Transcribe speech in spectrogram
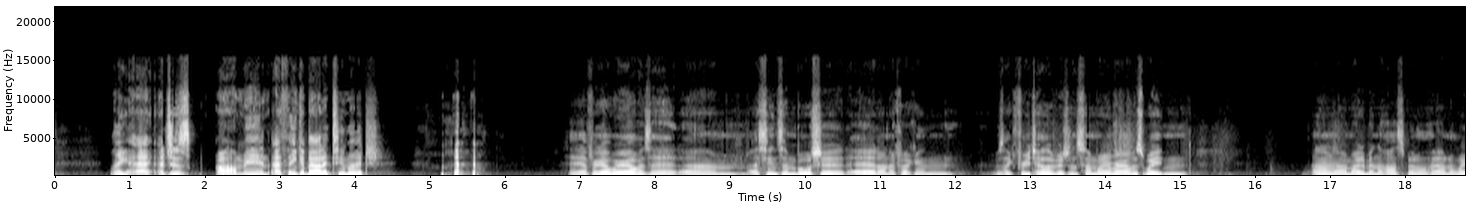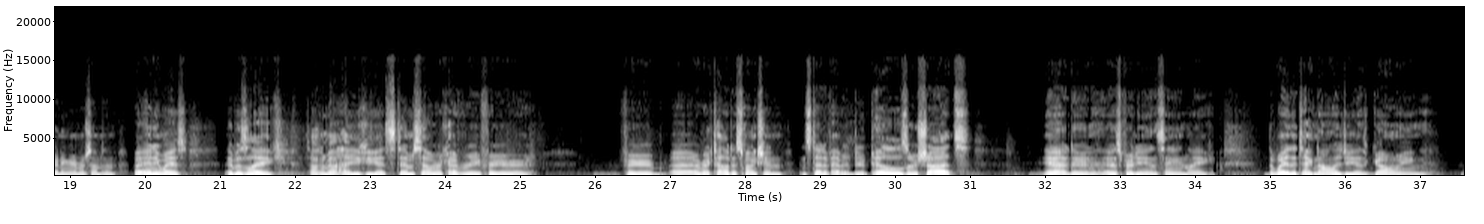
like I, I just. Oh man, I think about it too much. Hey, I forgot where I was at. Um, I seen some bullshit ad on a fucking. It was like free television somewhere where I was waiting. I don't know. It might have been the hospital, out in a waiting room or something. But anyways, it was like talking about how you could get stem cell recovery for your for your uh, erectile dysfunction instead of having to do pills or shots. Yeah, dude, it was pretty insane. Like the way the technology is going,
